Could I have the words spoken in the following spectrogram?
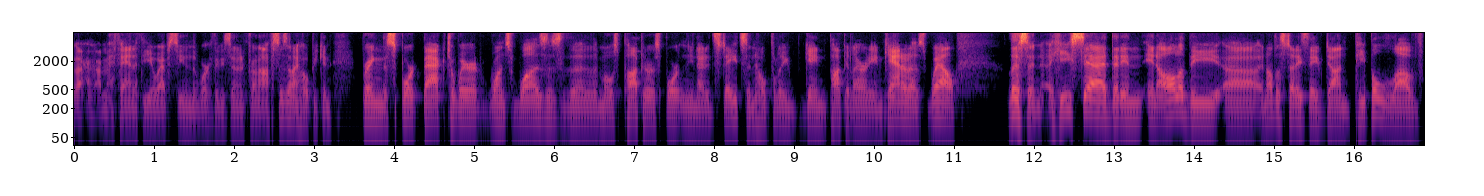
a I'm a fan of Theo Epstein and the work that he's done in front offices, and I hope he can bring the sport back to where it once was as the, the most popular sport in the United States, and hopefully gain popularity in Canada as well. Listen, he said that in in all of the uh, in all the studies they've done, people love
